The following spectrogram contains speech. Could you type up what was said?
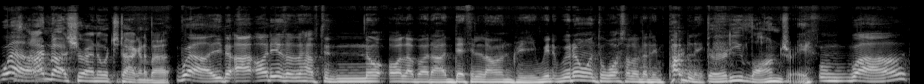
Well, I'm not sure I know what you're talking about. Well, you know, our audience doesn't have to know all about our dirty laundry. We, we don't want to watch all of that in public. Dirty laundry. Well,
